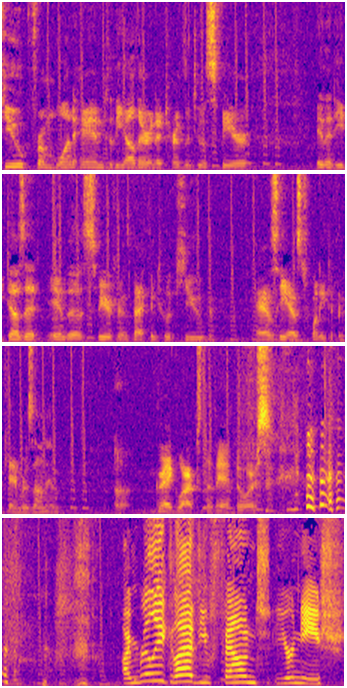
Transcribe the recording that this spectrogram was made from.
cube from one hand to the other, and it turns into a sphere. And then he does it, and the sphere turns back into a cube, as he has 20 different cameras on him. Greg locks the van doors. I'm really glad you found your niche.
